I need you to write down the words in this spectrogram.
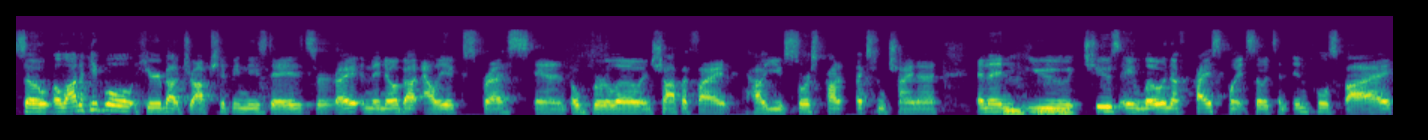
So a lot of people hear about drop shipping these days, right? And they know about AliExpress and Oberlo and Shopify, how you source products from China, and then mm-hmm. you choose a low enough price point so it's an impulse buy,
